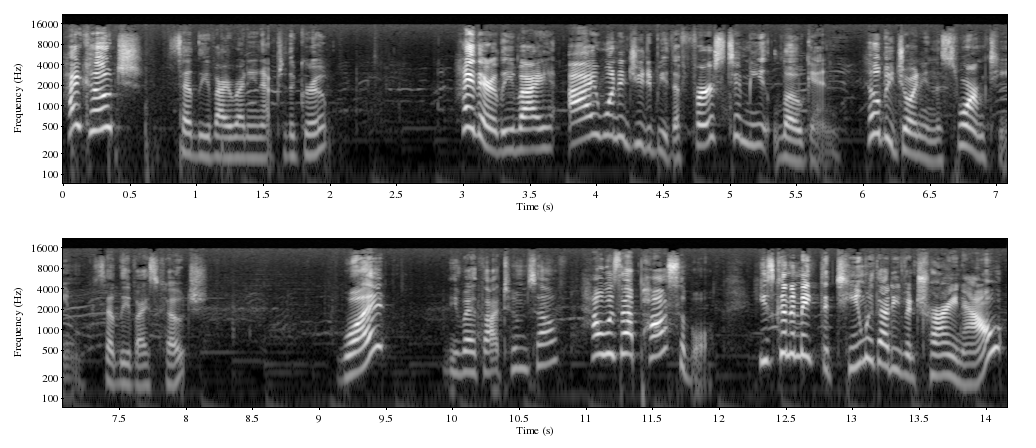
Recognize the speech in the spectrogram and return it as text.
Hi, coach, said Levi, running up to the group. Hi there, Levi. I wanted you to be the first to meet Logan. He'll be joining the Swarm team, said Levi's coach. What? Levi thought to himself. How is that possible? He's going to make the team without even trying out?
